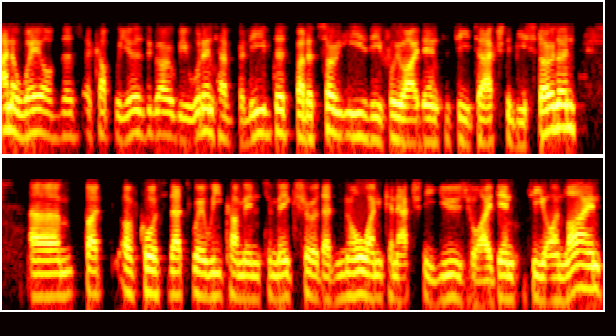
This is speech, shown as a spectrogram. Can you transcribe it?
unaware of this a couple of years ago. We wouldn't have believed it, but it's so easy for your identity to actually be stolen. Um, but of course, that's where we come in to make sure that no one can actually use your identity online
